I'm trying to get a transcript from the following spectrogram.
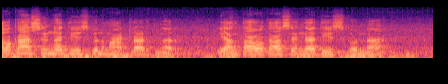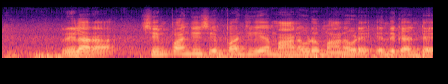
అవకాశంగా తీసుకుని మాట్లాడుతున్నారు. ఎంత అవకాశంగా తీసుకున్నా ప్రిలారా చింపాంజీ చింపాంజీయే మానవుడు మానవుడే. ఎందుకంటే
